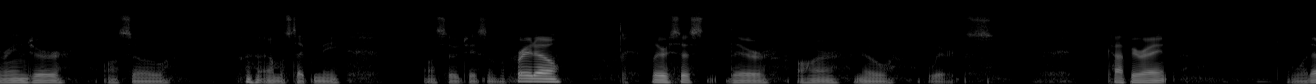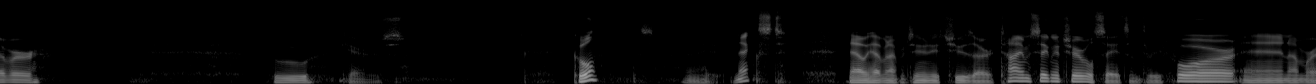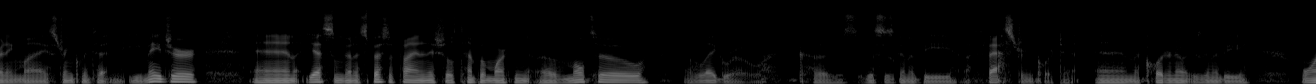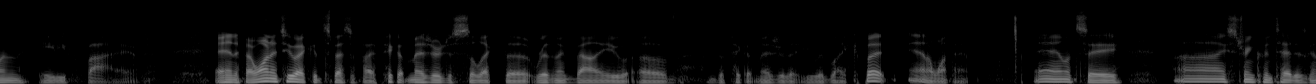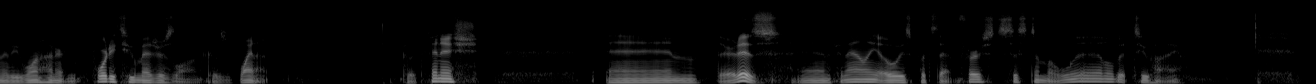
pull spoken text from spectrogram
arranger, also, I almost typed me, also Jason Lafredo. Lyricist, there are no lyrics. Copyright, whatever. Who cares? Cool. Uh, next. Now we have an opportunity to choose our time signature. We'll say it's in 3-4, and I'm writing my string quintet in E major. And yes, I'm going to specify an initial tempo marking of molto allegro, because this is going to be a fast string quartet, and the quarter note is going to be 185. And if I wanted to, I could specify pickup measure, just select the rhythmic value of the pickup measure that you would like. But yeah, I don't want that. And let's say uh, string quintet is going to be 142 measures long, because why not? Click finish. And there it is. And Finale always puts that first system a little bit too high.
